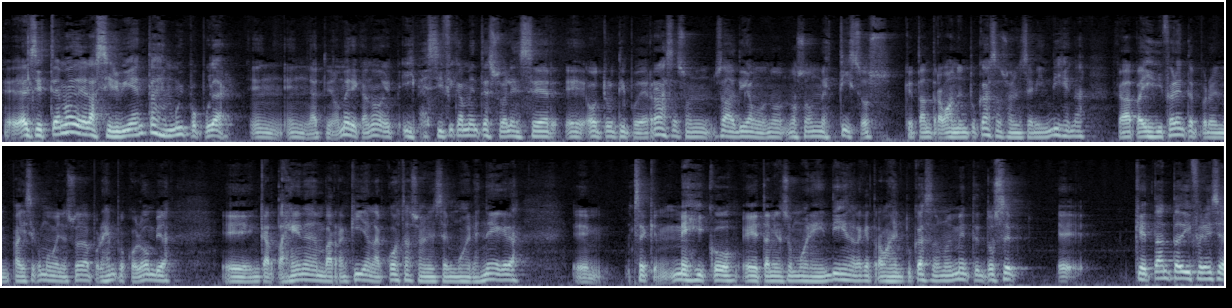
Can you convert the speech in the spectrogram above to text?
el sistema de las sirvientas es muy popular en, Latinoamérica, ¿no? Y, específicamente suelen ser eh, otro tipo de razas, son, o sea, digamos, no, no, son mestizos que están trabajando en tu casa, suelen ser indígenas, cada país es diferente, pero en países como Venezuela, por ejemplo, Colombia, eh, en Cartagena, en Barranquilla, en la costa, suelen ser mujeres negras. Eh, sé que en México eh, también son mujeres indígenas las que trabajan en tu casa normalmente. Entonces, eh, ¿qué tanta diferencia?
